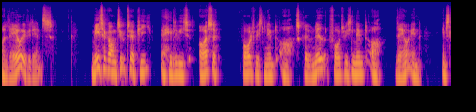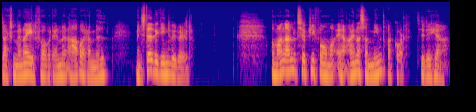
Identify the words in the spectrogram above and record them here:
at lave evidens. Metakognitiv terapi er heldigvis også forholdsvis nemt at skrive ned, forholdsvis nemt at lave en, en slags manual for, hvordan man arbejder med. Men det er stadigvæk individuelt. Og mange andre terapiformer er egner sig mindre godt til det her.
